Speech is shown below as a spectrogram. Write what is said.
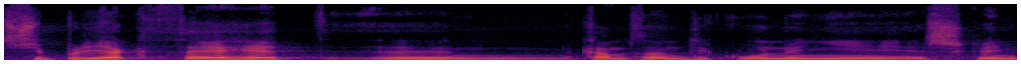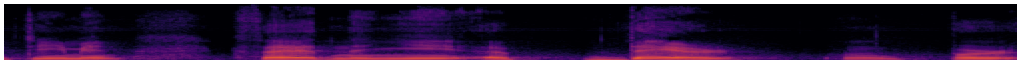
Shqipëria kthehet, kam thënë diku në një shkrim timin, kthehet në një derë për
